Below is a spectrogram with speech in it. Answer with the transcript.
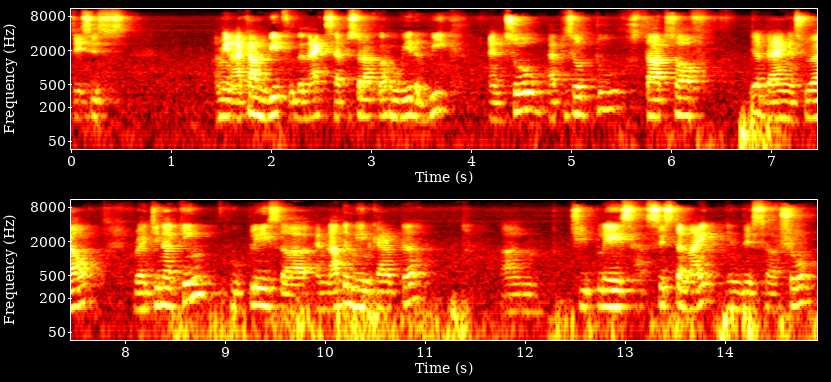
this is. I mean, I can't wait for the next episode. I've got to wait a week, and so episode two starts off yeah bang as well. Regina King, who plays uh, another main character, um, she plays Sister Night in this uh, show.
